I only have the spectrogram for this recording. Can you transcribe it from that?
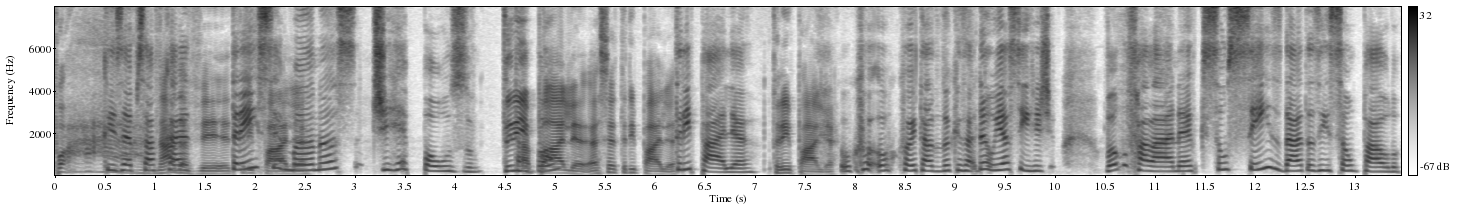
Pá, Cris vai precisar nada ficar ver. Três tripalha. semanas de repouso. Tripalha. Essa é tripalha. Tripalha. Tripalha. O, co- o coitado do Cris. Não, e assim, gente. Vamos falar, né? Porque são seis datas em São Paulo.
